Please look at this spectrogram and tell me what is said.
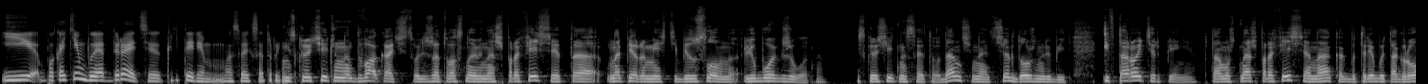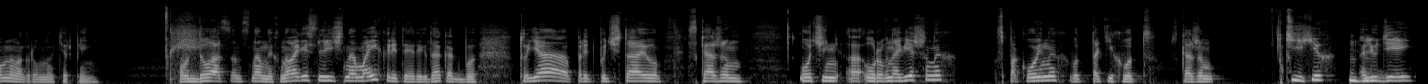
и по каким вы отбираете критериям э, своих сотрудников? Исключительно два качества лежат в основе нашей профессии. Это на первом месте, безусловно, любовь к животным. Исключительно с этого, да, начинается. Человек должен любить. И второе терпение, потому что наша профессия, она как бы требует огромного-огромного терпения. Вот два основных. Ну а если лично о моих критериях, да, как бы, то я предпочитаю, скажем, очень а, уравновешенных, спокойных, вот таких вот, скажем, тихих Мгм. людей,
